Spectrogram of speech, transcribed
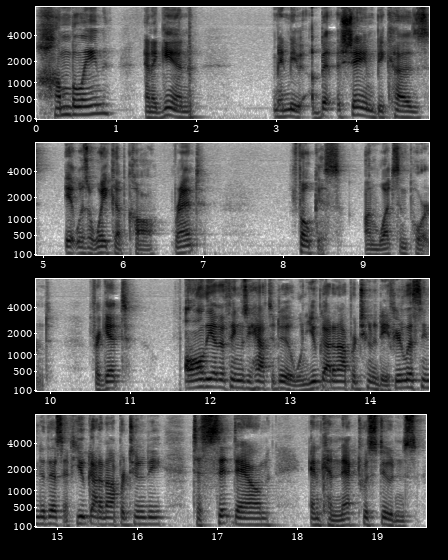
humbling, and again, made me a bit ashamed because it was a wake up call. Brent, focus on what's important. Forget all the other things you have to do. When you've got an opportunity, if you're listening to this, if you've got an opportunity to sit down and connect with students,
